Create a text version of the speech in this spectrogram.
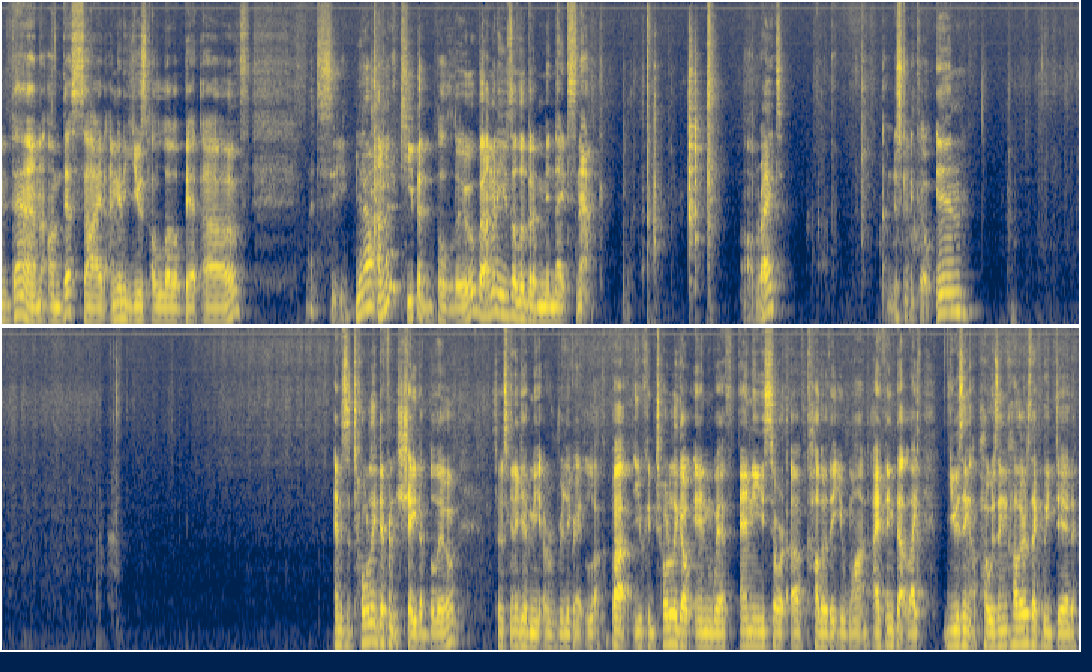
And then on this side, I'm gonna use a little bit of, let's see, you know, I'm gonna keep it blue, but I'm gonna use a little bit of Midnight Snack. All right. I'm just gonna go in. And it's a totally different shade of blue. So it's gonna give me a really great look. But you could totally go in with any sort of color that you want. I think that like using opposing colors like we did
